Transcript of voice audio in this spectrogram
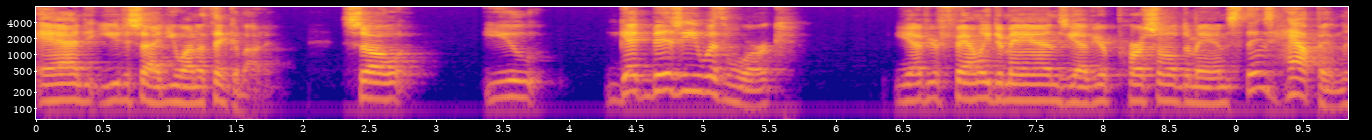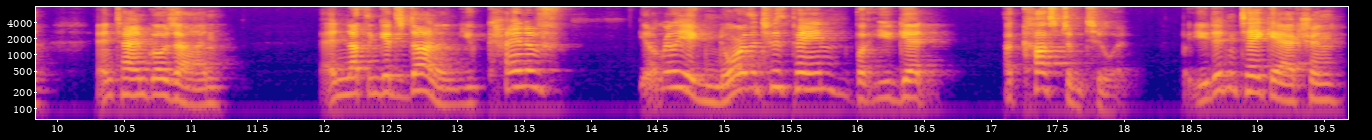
And you decide you want to think about it. So you get busy with work. You have your family demands, you have your personal demands. Things happen and time goes on and nothing gets done. And you kind of, you don't really ignore the tooth pain, but you get accustomed to it. But you didn't take action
